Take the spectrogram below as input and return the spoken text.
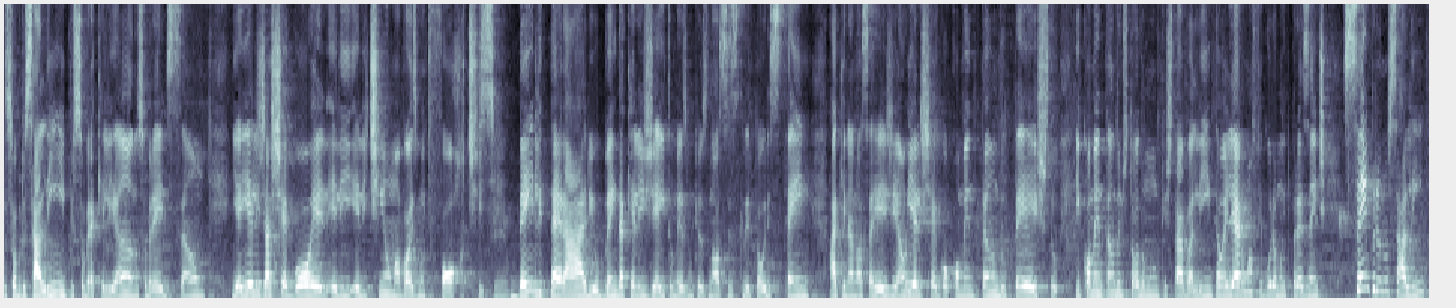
sobre o Salimp, sobre aquele ano, sobre a edição. E aí ele já chegou, ele, ele, ele tinha uma voz muito forte, Sim. bem literário, bem daquele jeito mesmo que os nossos escritores têm aqui na nossa região. E ele chegou comentando o texto e comentando de todo mundo que estava ali. Então ele era uma figura muito presente sempre no Salimp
